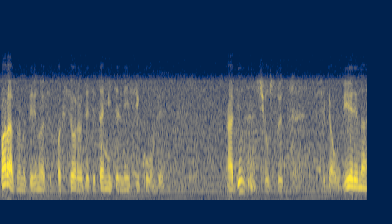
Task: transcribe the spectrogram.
По-разному переносят боксеры вот эти томительные секунды. Один чувствует себя уверенно,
